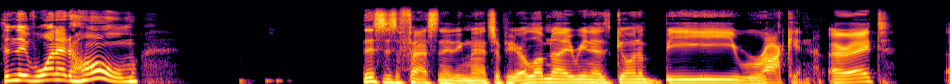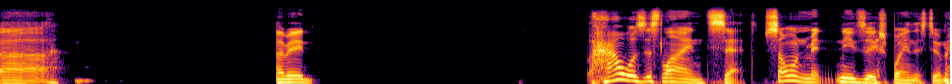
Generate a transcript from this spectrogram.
than they've won at home. This is a fascinating matchup here. Alumni Arena is going to be rocking. All right. Uh, I mean, how was this line set? Someone needs to explain this to me.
